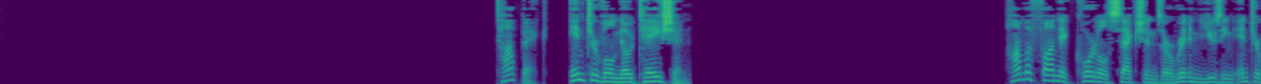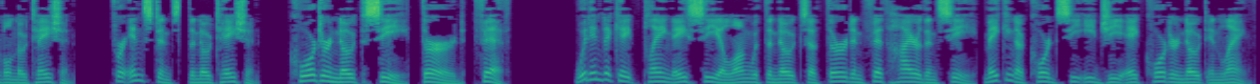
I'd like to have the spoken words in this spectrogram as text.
Interval notation Homophonic chordal sections are written using interval notation. For instance, the notation, quarter note C, third, fifth, would indicate playing a C along with the notes a third and fifth higher than C, making a chord CEG a quarter note in length.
